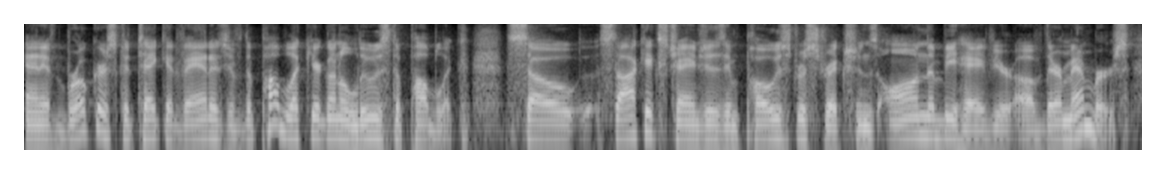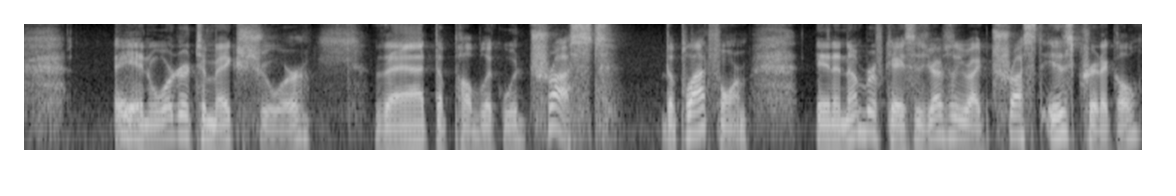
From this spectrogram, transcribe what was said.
And if brokers could take advantage of the public, you're going to lose the public. So stock exchanges imposed restrictions on the behavior of their members in order to make sure that the public would trust the platform. In a number of cases, you're absolutely right. Trust is critical,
